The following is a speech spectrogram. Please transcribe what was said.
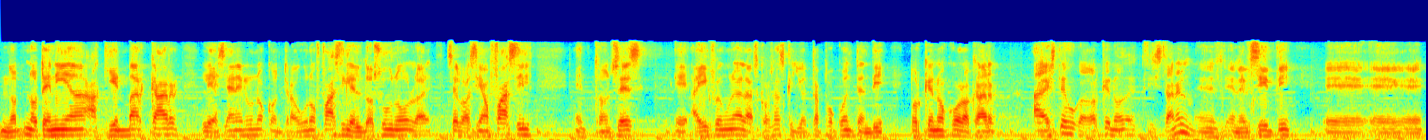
no, no, tenía a quién marcar, le hacían el uno contra uno fácil, el 2-1 se lo hacían fácil. Entonces, ahí fue una de las cosas que yo tampoco entendí, ¿por qué no colocar a este jugador que no está en el, en el, City? Eh,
